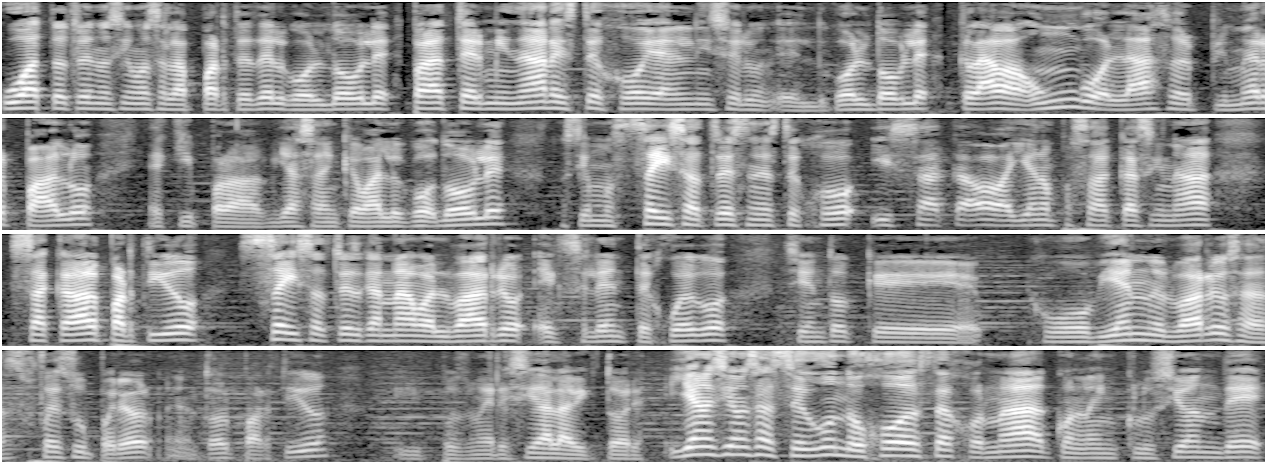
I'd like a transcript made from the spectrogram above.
4-3 nos íbamos a la parte del gol doble. Para terminar este juego, ya en el inicio del gol doble, clava un golazo del primer palo. Y aquí para, ya saben que vale el gol doble. Nos hicimos 6-3 en este juego y se acababa, ya no pasaba casi nada. Se acababa el partido, 6-3 ganaba el barrio. Excelente juego. Siento que jugó bien el barrio, o sea, fue superior en todo el partido y pues merecía la victoria. Y ya nos íbamos al segundo juego de esta jornada con la inclusión de,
